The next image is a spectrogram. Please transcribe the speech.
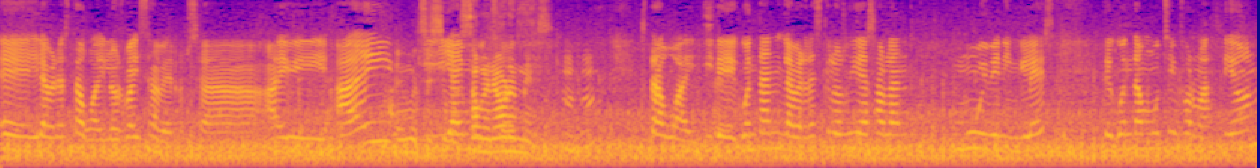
Eh, y la verdad está guay, los vais a ver. O sea, hay. Hay, Hay muchísimos, hay son muchos. enormes. Está guay. Y te cuentan, la verdad es que los guías hablan muy bien inglés, te cuentan mucha información.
